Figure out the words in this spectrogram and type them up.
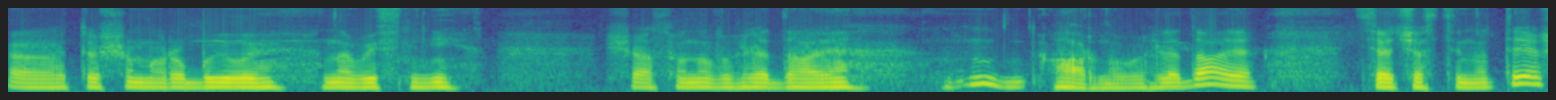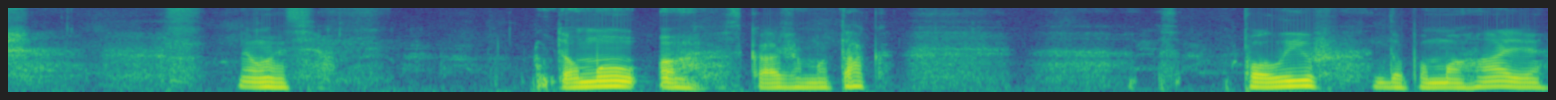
е, те, що ми робили навесні. Зараз воно виглядає ну, гарно виглядає. Ця частина теж. Ось. Тому, скажімо так, полив допомагає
